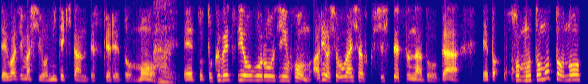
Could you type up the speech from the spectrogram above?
て、輪島市を見てきたんですけれども、はい、えーと、特別養護老人ホーム、あるいは障害者福祉施設などが、えーと、もともとの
